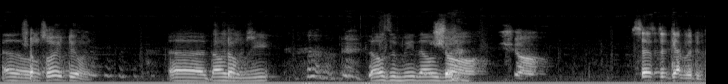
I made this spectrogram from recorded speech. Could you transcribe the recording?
Hello. Shums, what are you doing? Uh, that was me. That was me. That was Shum, Shum. Says the guy with the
